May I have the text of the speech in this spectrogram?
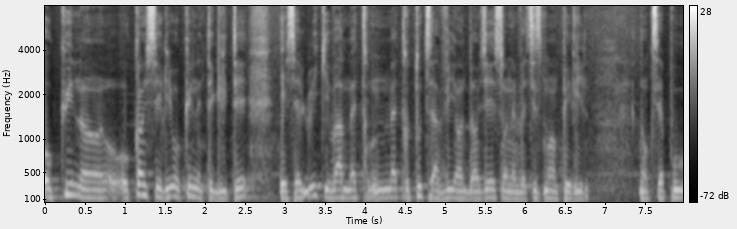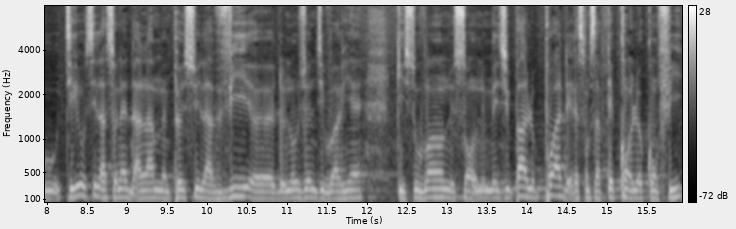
aucune, euh, aucun sérieux, aucune intégrité, et c'est lui qui va mettre, mettre toute sa vie en danger son investissement en péril. Donc c'est pour tirer aussi la sonnette d'alarme un peu sur la vie euh, de nos jeunes Ivoiriens qui souvent ne, sont, ne mesurent pas le poids des responsabilités qu'on leur confie,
